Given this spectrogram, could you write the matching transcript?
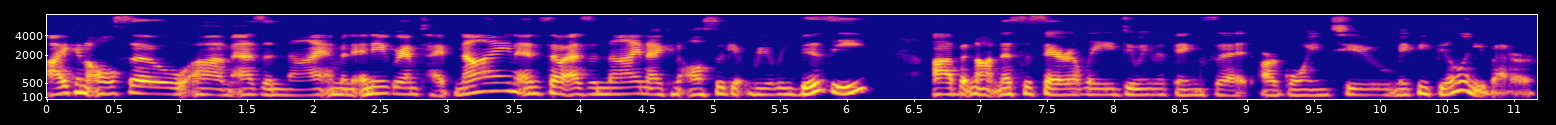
I can also, um, as a nine, I'm an Enneagram type nine. And so as a nine, I can also get really busy, uh, but not necessarily doing the things that are going to make me feel any better.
